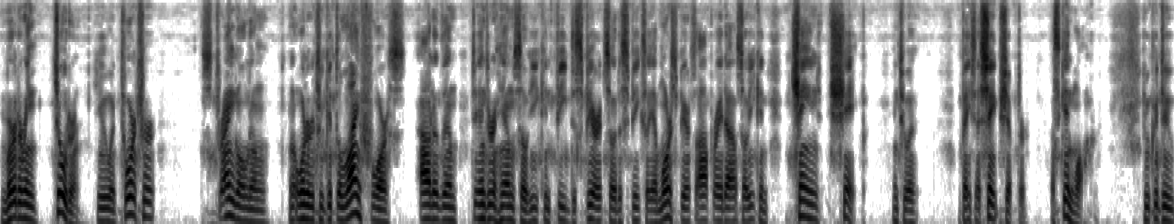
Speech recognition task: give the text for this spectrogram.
murdering children. He would torture, strangle them in order to get the life force out of them to enter him so he can feed the spirit, so to speak, so you have more spirits operate out, so he can change shape into a base, a shapeshifter, a skinwalker, who could do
